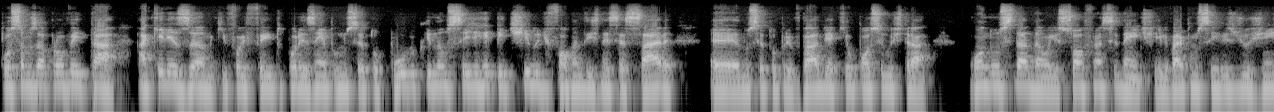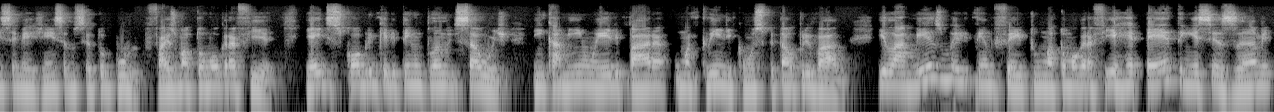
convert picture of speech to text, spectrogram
possamos aproveitar aquele exame que foi feito, por exemplo, no setor público e não seja repetido de forma desnecessária é, no setor privado, e aqui eu posso ilustrar quando um cidadão ele sofre um acidente, ele vai para um serviço de urgência e emergência no setor público, faz uma tomografia, e aí descobrem que ele tem um plano de saúde, encaminham ele para uma clínica, um hospital privado. E lá mesmo ele tendo feito uma tomografia, repetem esse exame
